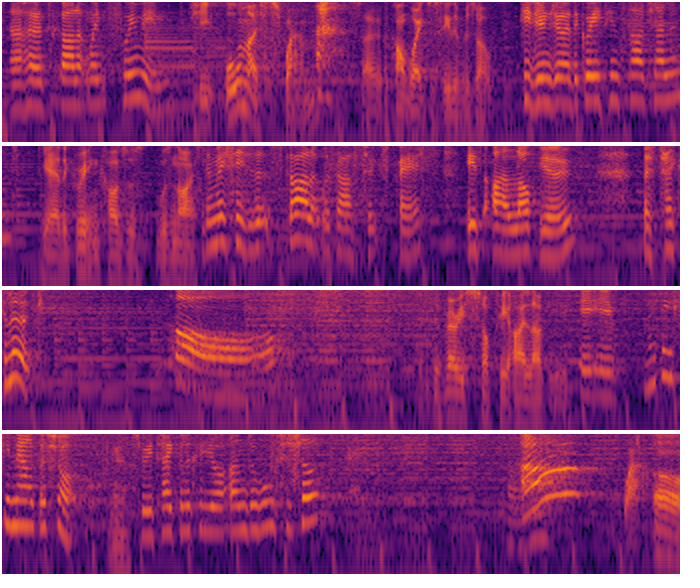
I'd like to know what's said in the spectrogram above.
And I heard Scarlett went swimming. she almost swam, so I can't wait to see the results. Did you enjoy the greetings card challenge? Yeah, the greeting cards was, was nice. The message that Scarlett was asked to express is I love you. Let's take a look. Oh, It's a very soppy I love you. it is. I think she nailed the shot. Yeah. Should we take a look at your underwater shot? Wow. Oh,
